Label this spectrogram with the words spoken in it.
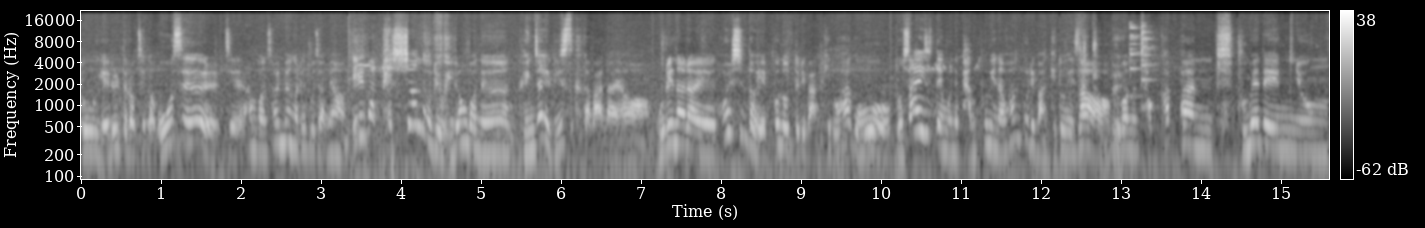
또 예를 들어 제가 옷을 이제 한번 설명을 해보자면 일반 패션 의류 이런 거는 굉장히 리스크가 많아요. 우리나라에 훨씬 더 예쁜 옷들이 많기도 하고 또 사이즈 때문에 반품이나 환불이 많기도 해서 그쵸, 네. 그거는 적합한 구매 대행용은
